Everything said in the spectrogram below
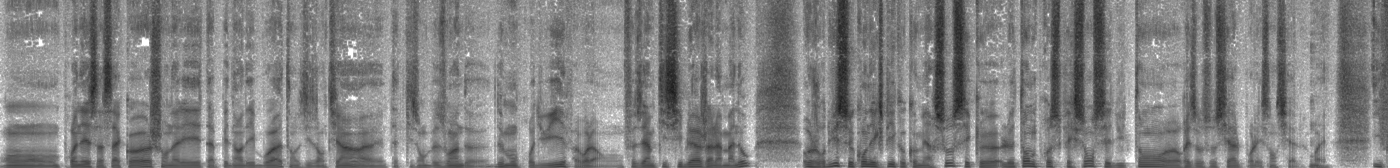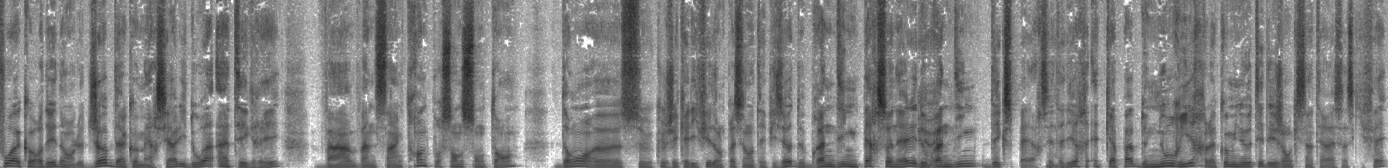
on, prenait sa sacoche, on allait taper dans des boîtes en se disant tiens, euh, peut-être qu'ils ont besoin de, de, mon produit. Enfin voilà, on faisait un petit ciblage à la mano. Aujourd'hui, ce qu'on explique aux commerciaux, c'est que le temps de prospection, c'est du temps euh, réseau social pour l'essentiel. Mmh. Ouais. Il faut accorder dans le job d'un commercial, il doit intégrer 20, 25, 30% de son temps dans ce que j'ai qualifié dans le précédent épisode de branding personnel et de branding d'expert, c'est-à-dire être capable de nourrir la communauté des gens qui s'intéressent à ce qu'il fait,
